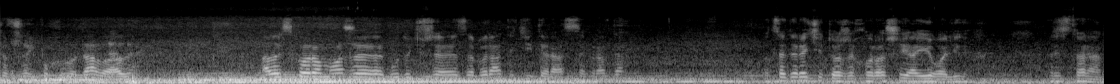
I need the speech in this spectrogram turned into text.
то вже й похолодало, але, але скоро може будуть вже забирати ті тераси, правда? Оце, до речі, теж хороший айолі ресторан.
